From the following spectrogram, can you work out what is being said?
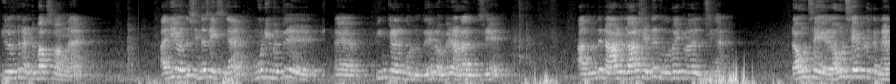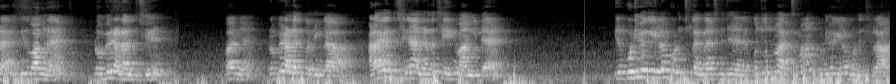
இதில் வந்து ரெண்டு பாக்ஸ் வாங்கினேன். அதே வந்து சின்ன சைஸுங்க மூடி வந்து பிங்க் கலர் போட்டுருந்து ரொம்ப நல்லா இருந்துச்சு. அது வந்து நாலு ஜார் சேர்ந்து நூறுரூவாய்க்குள்ள இருந்துச்சுங்க. ரவுண்ட் சே ரவுண்ட் ஷேப்பில் இருக்கிறனால இது வாங்கினேன். ரொம்பவே நல்லா இருந்துச்சு. பாருங்க. ரொம்ப நல்லா இருக்கு பார்த்தீங்களா அழகாக இருந்துச்சுங்க. அதனால சரி வாங்கிட்டேன். இது பொடி வகையெல்லாம் போட்டு வச்சுக்கலாங்களா? சின்ன சின்ன கொஞ்சம் கொஞ்சமாக அரைச்சுமா? பொடி வகையெல்லாம் போட்டு வச்சுக்கலாம்.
